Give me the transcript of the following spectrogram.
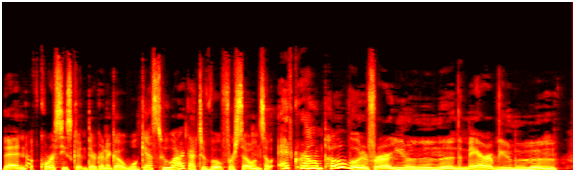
then of course he's going. They're going to go. Well, guess who I got to vote for? So and so. Edgar Allan Poe voted for you know the, the mayor of.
